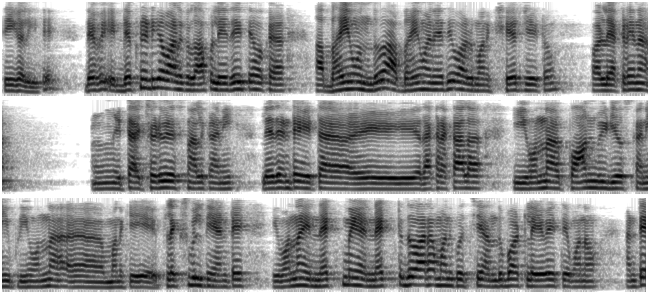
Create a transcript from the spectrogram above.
తీయగలిగితే డెఫి డెఫినెట్గా వాళ్ళకి లోపల ఏదైతే ఒక ఆ భయం ఉందో ఆ భయం అనేది వాళ్ళు మనకి షేర్ చేయటం వాళ్ళు ఎక్కడైనా ఇట్లా చెడు వ్యసనాలు కానీ లేదంటే ఇట్లా ఈ రకరకాల ఈ ఉన్న పాన్ వీడియోస్ కానీ ఇప్పుడు ఈ ఉన్న మనకి ఫ్లెక్సిబిలిటీ అంటే ఈ ఉన్న నెట్ మీ నెట్ ద్వారా మనకు వచ్చే అందుబాటులో ఏవైతే మనం అంటే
